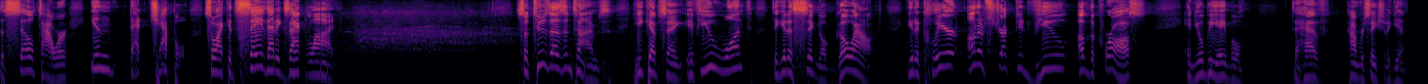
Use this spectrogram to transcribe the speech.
the cell tower in that chapel so I could say that exact line. So, two dozen times, he kept saying, If you want to get a signal, go out, get a clear, unobstructed view of the cross, and you'll be able to have conversation again.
